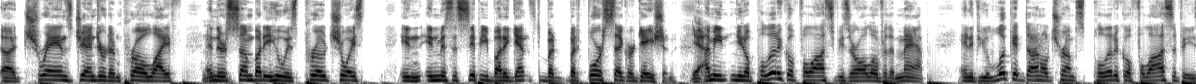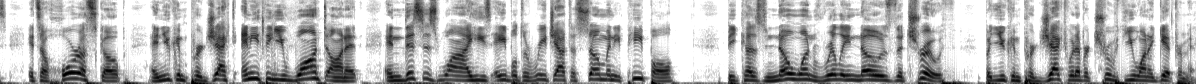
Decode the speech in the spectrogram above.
uh, transgendered and pro-life, and there's somebody who is pro-choice in, in Mississippi, but against but but for segregation. Yeah. I mean, you know, political philosophies are all over the map, and if you look at Donald Trump's political philosophies, it's a horoscope, and you can project anything you want on it, and this is why he's able to reach out to so many people because no one really knows the truth, but you can project whatever truth you want to get from him.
